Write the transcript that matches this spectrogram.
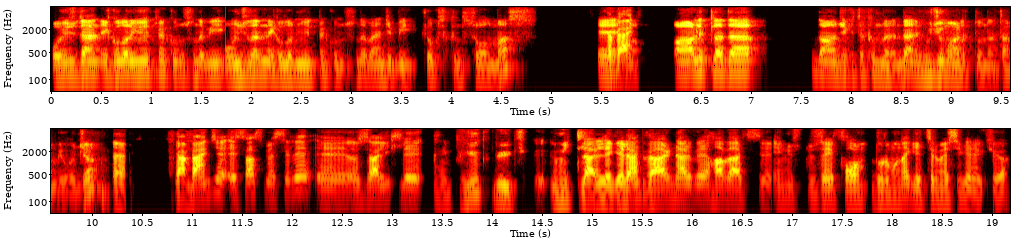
O yüzden egoları yönetme konusunda bir oyuncuların egolarını yönetme konusunda bence bir çok sıkıntısı olmaz. Ee, ben ağırlıkla da daha önceki takımlarında hani hücum ağırlıklı oynatan bir hoca. Evet. Yani bence esas mesele e, özellikle hani büyük büyük ümitlerle gelen Werner ve Havertz'i en üst düzey form durumuna getirmesi gerekiyor.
